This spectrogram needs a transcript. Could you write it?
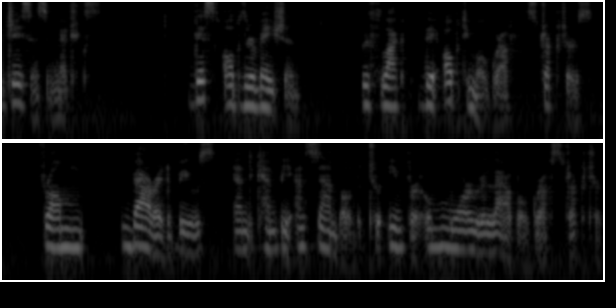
adjacency matrix. This observation reflect the optimal graph structures from varied views and can be assembled to infer a more reliable graph structure.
